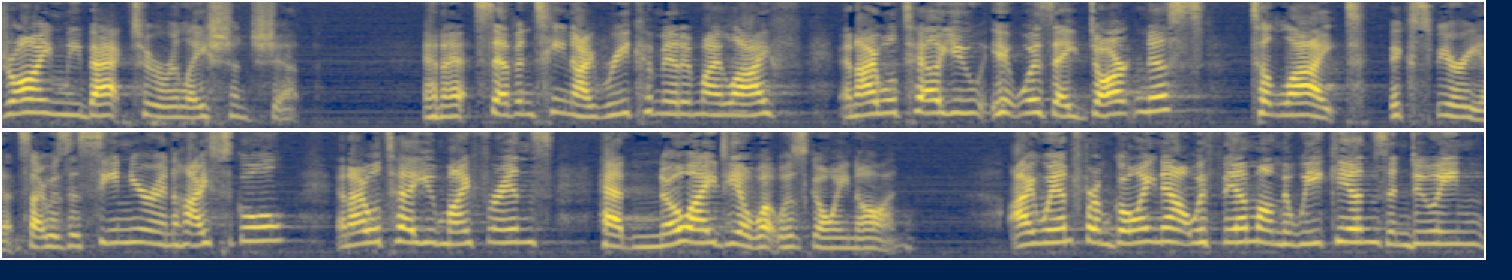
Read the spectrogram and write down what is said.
drawing me back to a relationship. And at 17, I recommitted my life. And I will tell you, it was a darkness to light experience. I was a senior in high school, and I will tell you, my friends had no idea what was going on. I went from going out with them on the weekends and doing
